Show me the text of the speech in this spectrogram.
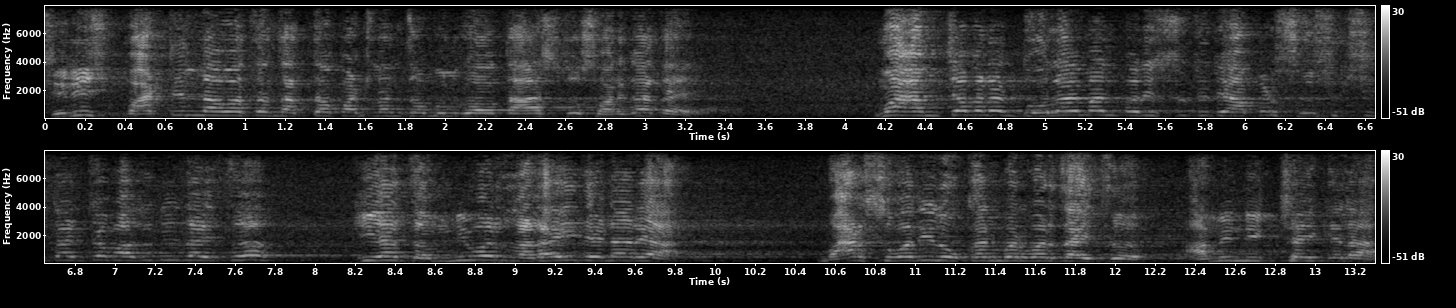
शिरीष पाटील नावाचा दत्ता पाटलांचा मुलगा होता. आज तो स्वर्गात आहे. मग आमच्या मनात दोलायमान परिस्थिती आपण सुशिक्षितांच्या बाजूने जायचं की या जमिनीवर लढाई देणाऱ्या मार्क्सवादी लोकांबरोबर जायचं. आम्ही निश्चय केला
